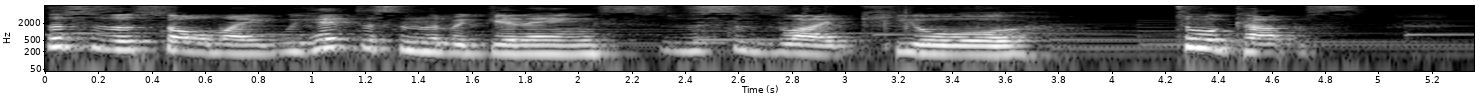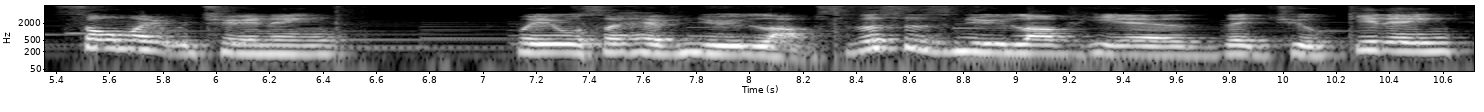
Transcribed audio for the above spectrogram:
This is a soulmate. We had this in the beginnings. This is like your Two of Cups, soulmate returning, we also have new love. So this is new love here that you're getting,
